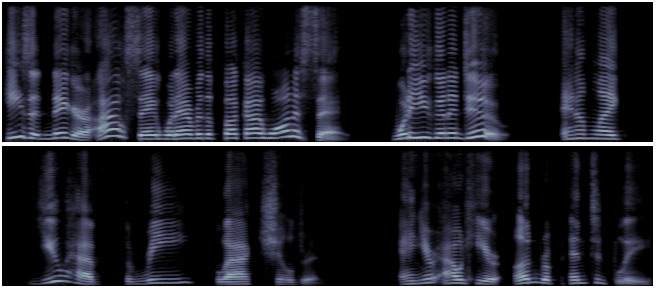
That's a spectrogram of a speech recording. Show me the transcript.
He's a nigger. I'll say whatever the fuck I want to say. What are you to do? And I'm like, You have three black children, and you're out here unrepentantly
